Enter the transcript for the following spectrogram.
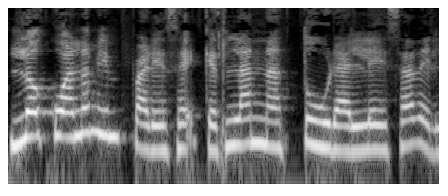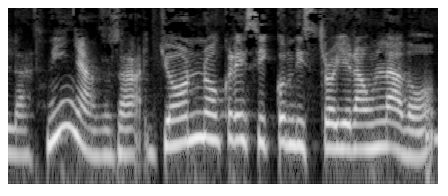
lo cual a mí me parece que es la naturaleza de las niñas, o sea, yo no crecí con Destroyer a un lado,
